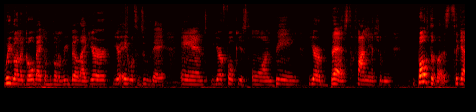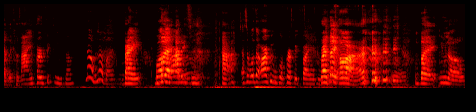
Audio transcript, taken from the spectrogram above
we're gonna go back and we're gonna rebuild. Like you're you're able to do that and you're focused on being your best financially. Both of us together, because I ain't perfect either. No, no, but Right. Well, but I need to Huh? I said, well, there are people who are perfect financially. Right, they are. Yeah. but you know,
